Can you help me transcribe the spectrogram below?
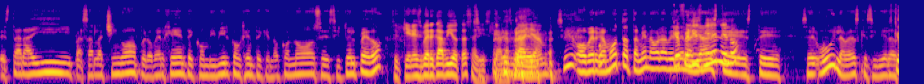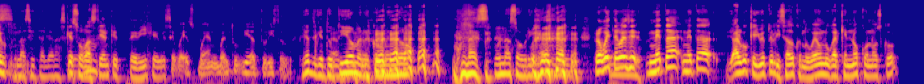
estar ahí, pasarla chingón, pero ver gente, convivir con gente que no conoces y todo el pedo. Si quieres ver gaviotas, ahí está la playa. ver- sí, o Bergamota también ahora venden feliz allá, viene, este, ¿no? Este, se- uy, la verdad es que si vieras que- las italianas. Es que que- Sebastián que te dije, güey, ese güey es buen, buen tu guía de turistas, güey. Fíjate que tu tío me recomendó unas, unas sobrinas. güey. Pero, güey, te voy a decir, neta, neta, algo que yo he utilizado cuando voy a un lugar que no conozco.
